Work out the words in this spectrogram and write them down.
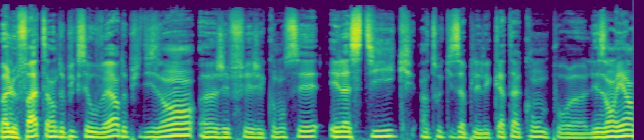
Bah, le FAT, hein, depuis que c'est ouvert, depuis 10 ans, euh, j'ai fait, j'ai commencé Élastique, un truc qui s'appelait les catacombes pour euh, les Anciens.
